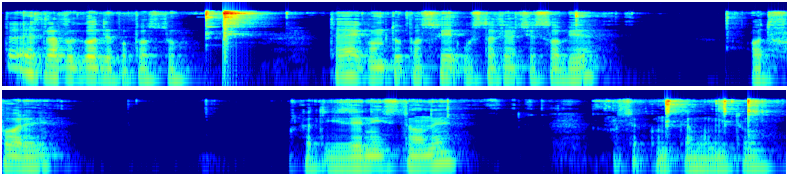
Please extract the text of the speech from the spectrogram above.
To jest dla wygody po prostu. Tak jak Wam tu pasuje, ustawiacie sobie otwory. Na przykład z jednej strony. Sekundkę, bo mi tu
